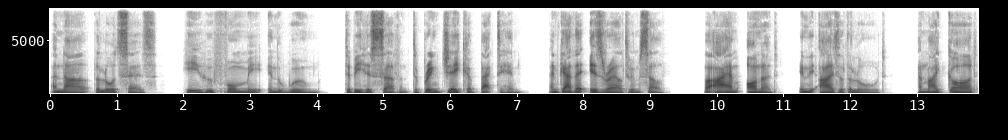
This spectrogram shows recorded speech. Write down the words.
And now the Lord says, He who formed me in the womb to be his servant, to bring Jacob back to him, and gather Israel to himself. For I am honored in the eyes of the Lord, and my God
